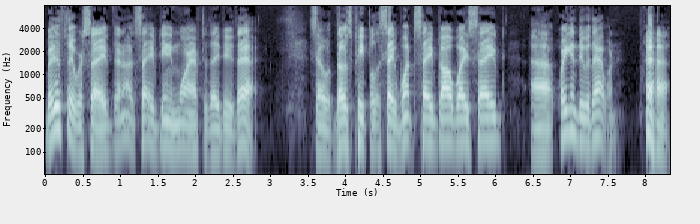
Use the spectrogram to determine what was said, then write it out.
but if they were saved, they're not saved anymore after they do that. So those people that say once saved, always saved, uh, what are you going to do with that one?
